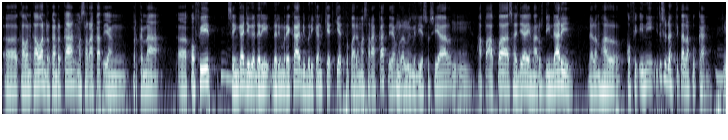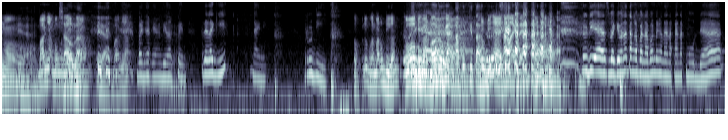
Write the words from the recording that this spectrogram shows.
eh, kawan-kawan rekan-rekan masyarakat yang terkena eh, COVID sehingga juga dari dari mereka diberikan kiat-kiat kepada masyarakat ya melalui media sosial apa-apa saja yang harus dihindari dalam hal COVID ini itu sudah kita lakukan. Oh, Iya. banyak bang Ujan ya. iya. Banyak. Banyak yang dilakuin. Ada lagi? Nah ini. Rudi. Oh, ini bukan Pak Rudi kan? Oh, bukan. Oh, bukan, takut kita. Rudi S. Salah gitu ya. Rudi S, bagaimana tanggapan Abang dengan anak-anak muda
